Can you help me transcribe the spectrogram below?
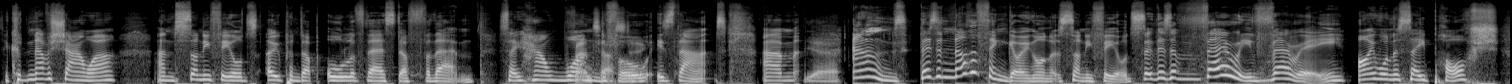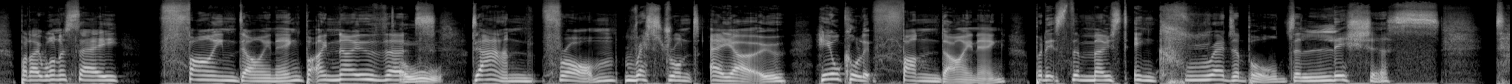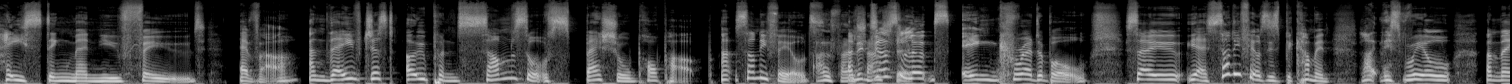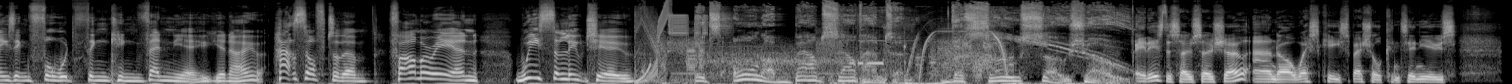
They couldn't have a shower, and Sunnyfields opened up all of their stuff for them. So, how wonderful Fantastic. is that? Um, Yeah. and there's another thing going on at Sunnyfields. So there's a very, very, I want to say posh, but I want to say fine dining. But I know that Ooh. Dan from Restaurant AO, he'll call it fun dining, but it's the most incredible, delicious tasting menu food ever. And they've just opened some sort of special pop up at Sunnyfields. Oh, fantastic. And it just looks incredible. So, yeah, Sunnyfields is becoming like this real amazing forward thinking venue, you know? Hats off to them. Farmer Ian, we salute you. It's all about Southampton. The So So Show. It is the So So Show, and our Westquay special continues.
